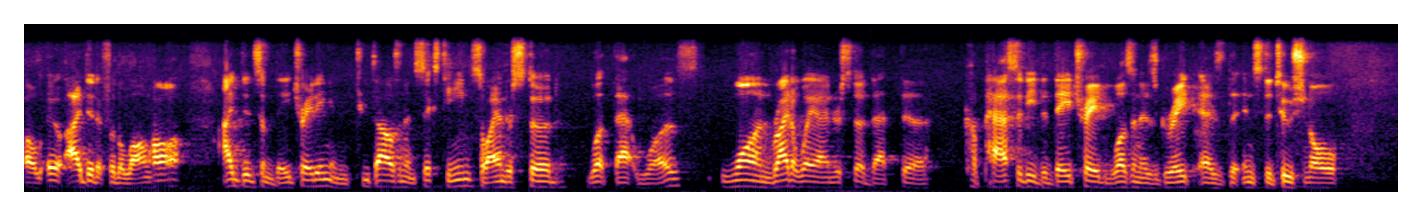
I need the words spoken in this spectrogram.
I did it for the long haul. I did some day trading in 2016, so I understood what that was. One, right away, I understood that the capacity to day trade wasn't as great as the institutional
